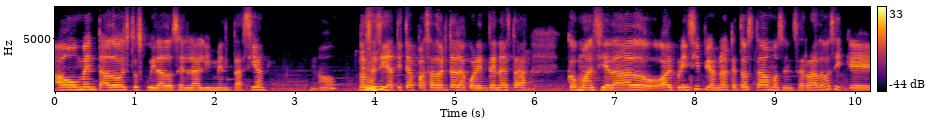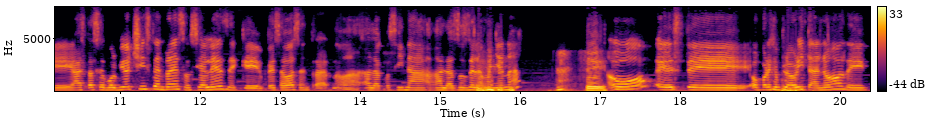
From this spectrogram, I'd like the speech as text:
ha aumentado estos cuidados en la alimentación, ¿no? No sé si a ti te ha pasado ahorita la cuarentena esta como ansiedad o, al principio, ¿no? Que todos estábamos encerrados y que hasta se volvió chiste en redes sociales de que empezabas a entrar, ¿no? A, la cocina a las 2 de la mañana. Sí. O, este, o por ejemplo ahorita, ¿no? De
